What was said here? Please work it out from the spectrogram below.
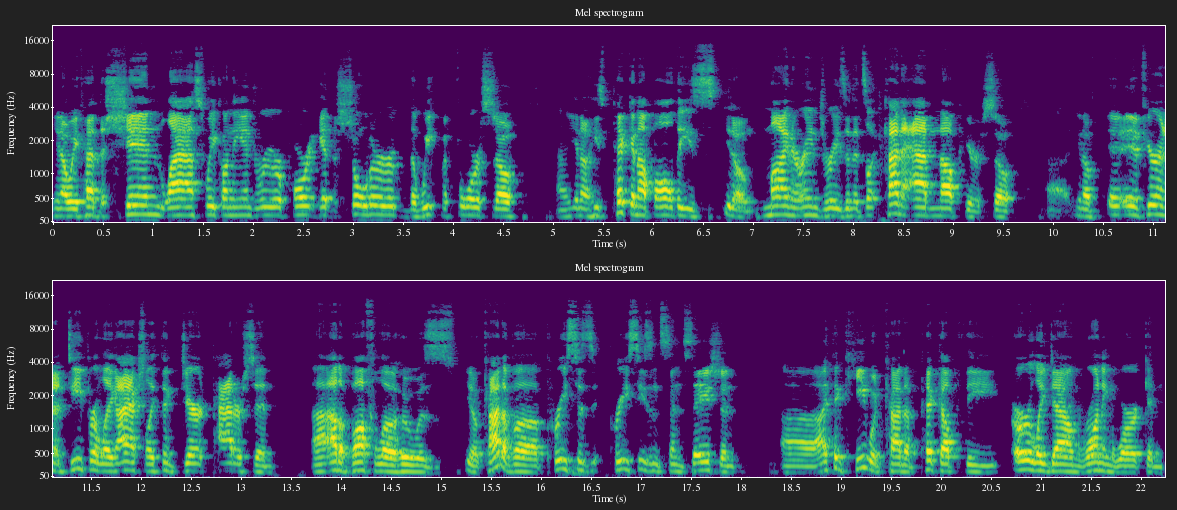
You know, we've had the shin last week on the injury report. He had the shoulder the week before, so uh, you know, he's picking up all these, you know, minor injuries, and it's like kind of adding up here. So, uh, you know, if you're in a deeper league, I actually think Jaret Patterson uh, out of Buffalo, who was, you know, kind of a preseason, preseason sensation, uh, I think he would kind of pick up the early down running work. And,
